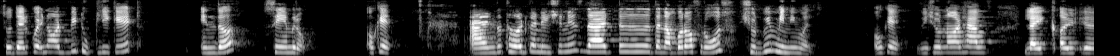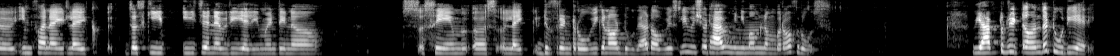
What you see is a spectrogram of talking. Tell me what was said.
So there cannot be duplicate in the same row. Okay. And the third condition is that uh, the number of rows should be minimal. Okay. We should not have like uh, infinite like just keep each and every element in a same uh, like different row. We cannot do that. Obviously we should have minimum number of rows we have to return the 2D array.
